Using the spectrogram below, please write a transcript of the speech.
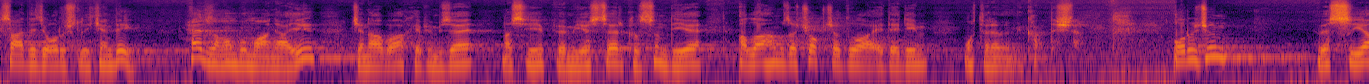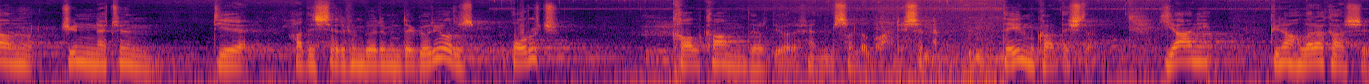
Sadece oruçluyken değil, her zaman bu manayı Cenab-ı Hak hepimize nasip ve müyesser kılsın diye Allah'ımıza çokça dua edelim muhterem mümin kardeşler. Orucun ve sıyam cünnetün diye hadis-i şerifin bölümünde görüyoruz. Oruç kalkandır diyor Efendimiz sallallahu aleyhi ve sellem. Değil mi kardeşler? Yani günahlara karşı,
